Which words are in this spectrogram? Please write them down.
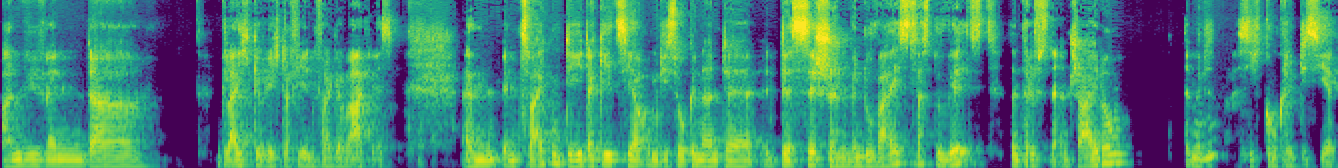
an, wie wenn da Gleichgewicht auf jeden Fall gewahrt ist. Ähm, Im zweiten D, da geht es ja um die sogenannte Decision. Wenn du weißt, was du willst, dann triffst du eine Entscheidung, damit mhm. es sich konkretisiert.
